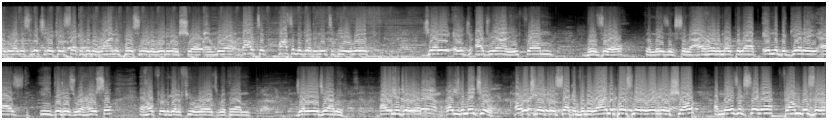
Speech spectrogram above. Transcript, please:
Everyone, this is Richard A.K. Second from the Rhyme Impersonator Radio Show, and we're about to possibly get an interview with Jerry Adriani from Brazil, an amazing singer. I heard him open up in the beginning as he did his rehearsal, and hopefully we get a few words with him. Jerry Adriani. How are you, Jerry? ma'am. Pleasure to meet you. How are Richard A.K. you? Second from the Rhyme Impersonator Radio Show, amazing singer from Brazil,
